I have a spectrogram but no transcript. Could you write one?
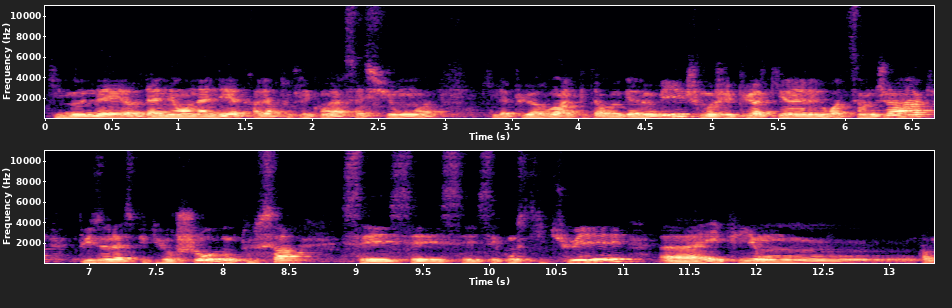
qui menait euh, d'année en année à travers toutes les conversations euh, qu'il a pu avoir avec Peter Bogdanovich. Moi, j'ai pu acquérir les droits de Saint-Jacques, puis de la Picture Show. Donc tout ça, c'est constitué. Euh, et puis, on, comme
